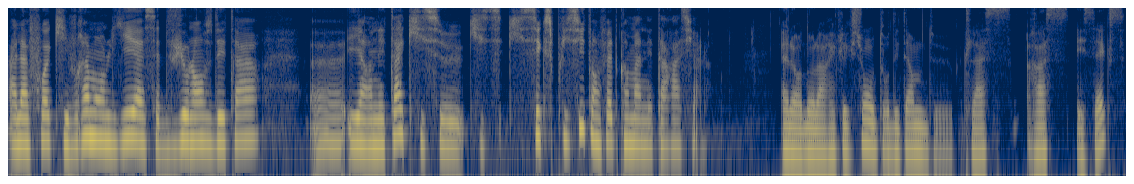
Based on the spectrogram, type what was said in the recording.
à la fois qui est vraiment liée à cette violence d'État et à un État qui s'explicite qui, en fait comme un État racial. Alors, dans la réflexion autour des termes de classe, race et sexe,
